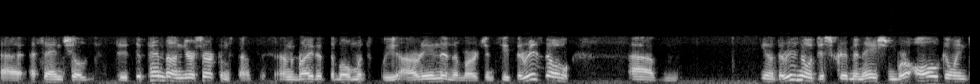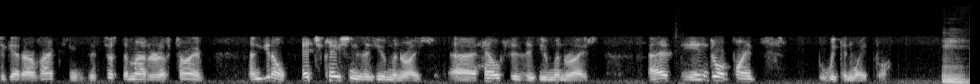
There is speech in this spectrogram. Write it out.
uh, essential depend on your circumstances. And right at the moment, we are in an emergency. There is no. Um, you know, there is no discrimination. We're all going to get our vaccines. It's just a matter of time. And, you know, education is a human right. Uh, health is a human right. Uh, indoor points we can wait for. Mm.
